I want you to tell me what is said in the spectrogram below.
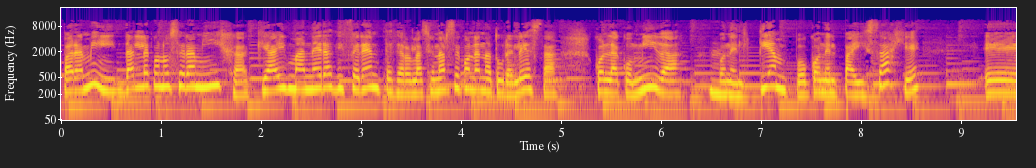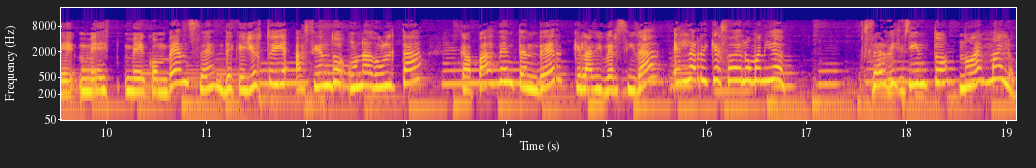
Para mí, darle a conocer a mi hija que hay maneras diferentes de relacionarse con la naturaleza, con la comida, mm. con el tiempo, con el paisaje, eh, me, convence de que yo estoy haciendo una adulta capaz de entender que la diversidad es la riqueza de la humanidad. Ser distinto no es malo.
